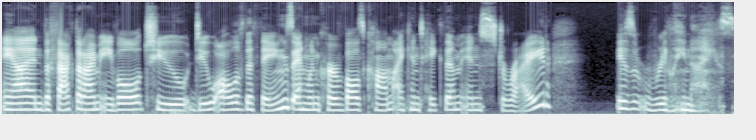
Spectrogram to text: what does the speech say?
and the fact that I'm able to do all of the things and when curveballs come, I can take them in stride is really nice.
